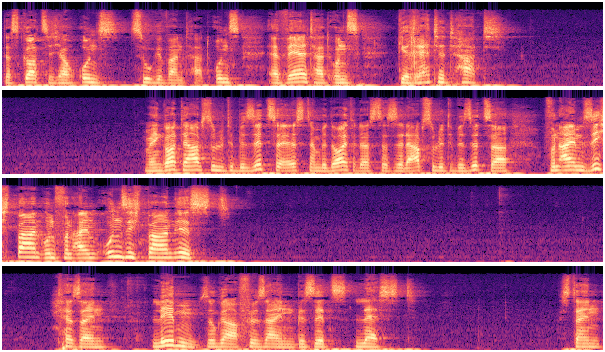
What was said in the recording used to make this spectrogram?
dass Gott sich auch uns zugewandt hat, uns erwählt hat, uns gerettet hat. Wenn Gott der absolute Besitzer ist, dann bedeutet das, dass er der absolute Besitzer von allem Sichtbaren und von allem Unsichtbaren ist. Der sein Leben sogar für seinen Besitz lässt ist ein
